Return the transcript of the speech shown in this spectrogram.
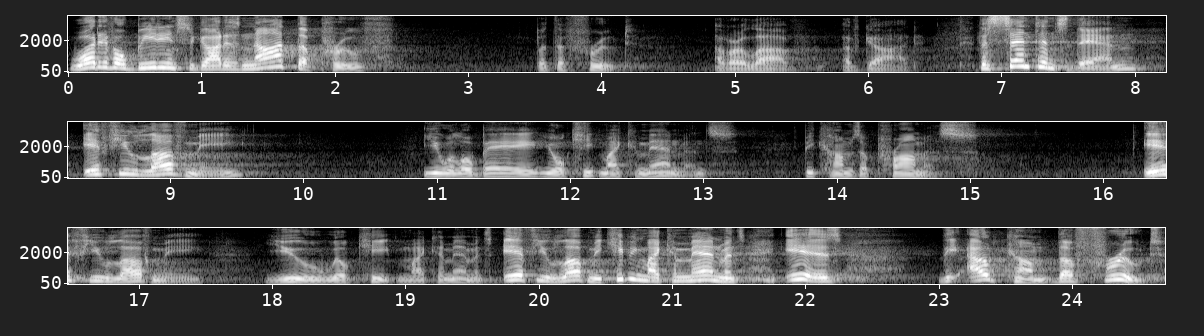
what if obedience to God is not the proof, but the fruit of our love of God? The sentence then, if you love me, you will obey, you will keep my commandments, becomes a promise. If you love me, you will keep my commandments. If you love me, keeping my commandments is the outcome, the fruit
